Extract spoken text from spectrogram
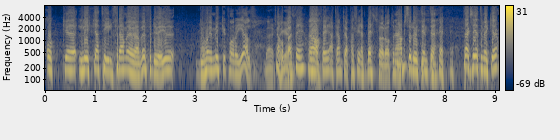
och eh, lycka till framöver, för du är ju du har ju mycket kvar att ge Alf. Jag Verkligen. hoppas det. Ja. Hoppas det att jag inte har passerat bäst för datum absolut inte. Tack så jättemycket.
